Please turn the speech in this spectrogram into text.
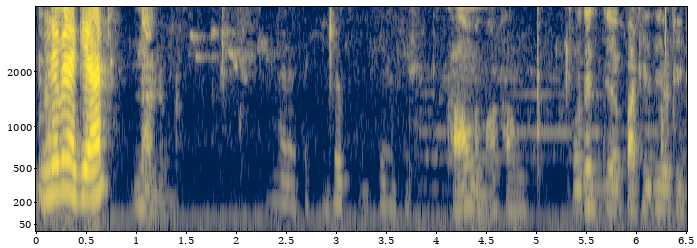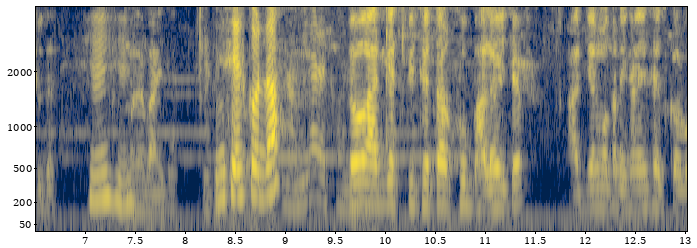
তুমি নেবে নাকি আর? না না। না। খাও না মা খাও ওদের পাঠিয়ে দিও টিটুদের। হুম হুম। মানে বাড়িতে। তুমি শেষ করে দাও। তো আজকের পিঠেটা খুব ভালো হয়েছে। আজকের মতন এখানেই শেষ করব।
